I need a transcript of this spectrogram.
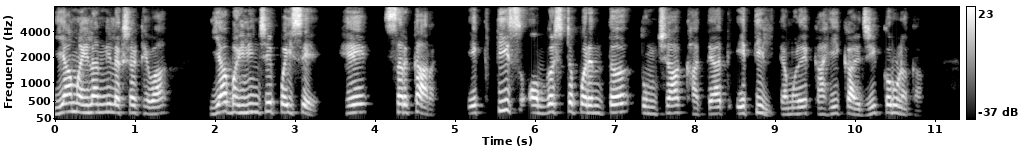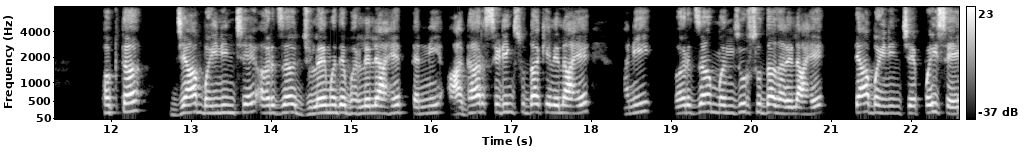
या महिलांनी लक्षात ठेवा या बहिणींचे पैसे हे सरकार एकतीस ऑगस्ट पर्यंत तुमच्या खात्यात येतील त्यामुळे काही काळजी करू नका. फक्त ज्या बहिणींचे अर्ज जुलैमध्ये भरलेले आहेत त्यांनी आधार सीडिंग सुद्धा केलेलं आहे आणि अर्ज मंजूर सुद्धा झालेला आहे. त्या बहिणींचे पैसे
